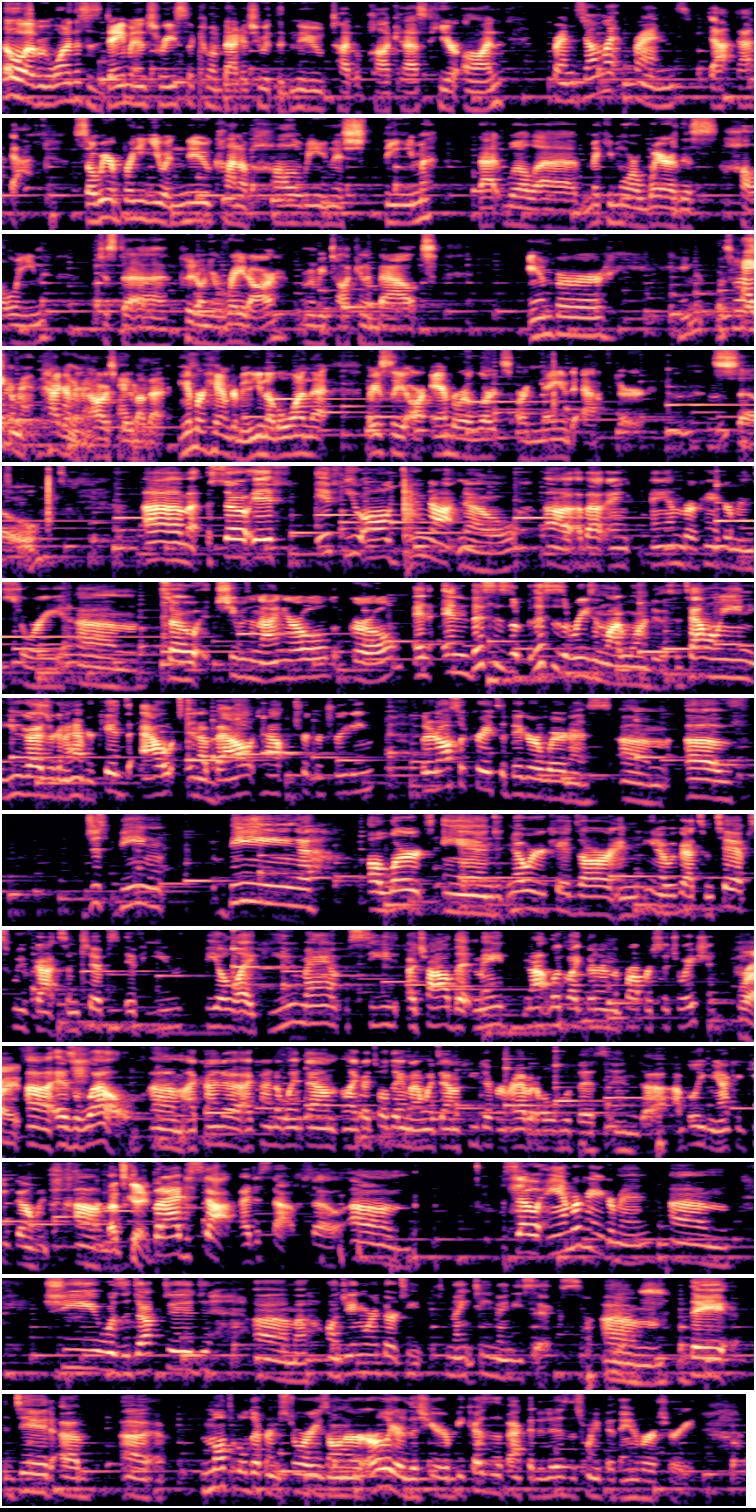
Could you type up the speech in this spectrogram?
Hello, everyone. This is Damon and Teresa coming back at you with the new type of podcast here on. Friends don't let friends. Dot dot dot. So, we are bringing you a new kind of Halloweenish theme that will uh, make you more aware of this Halloween. Just uh, put it on your radar. We're going to be talking about Amber. Hang- what's her name? Hagerman. Hagerman. I always forget about that. Amber Hagerman. You know, the one that basically our Amber Alerts are named after. So, Um. So if if you all do not know uh, about Am- Amber Hagerman's story, um, so she was a nine year old girl, and and this is the this is the reason why we want to do this. It's Halloween. You guys are gonna have your kids out and about, trick or treating, but it also creates a bigger awareness um, of just being being alert and know where your kids are and you know we've got some tips we've got some tips if you feel like you may see a child that may not look like they're in the proper situation right. uh, as well um, i kind of i kind of went down like i told damon i went down a few different rabbit holes with this and uh, i believe me i could keep going um, That's good. but I had to stop. I had to stop. So, um, so Amber Hagerman, um, she was abducted um, on January thirteenth, nineteen ninety six. Um, They did a, a multiple different stories on her earlier this year because of the fact that it is the 25th anniversary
